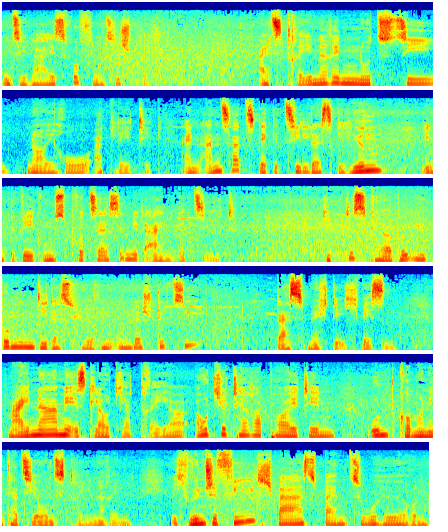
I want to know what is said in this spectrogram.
und sie weiß, wovon sie spricht. Als Trainerin nutzt sie Neuroathletik, ein Ansatz, der gezielt das Gehirn in Bewegungsprozesse mit einbezieht. Gibt es Körperübungen, die das Hören unterstützen? Das möchte ich wissen. Mein Name ist Claudia Dreher, Audiotherapeutin und Kommunikationstrainerin. Ich wünsche viel Spaß beim Zuhören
